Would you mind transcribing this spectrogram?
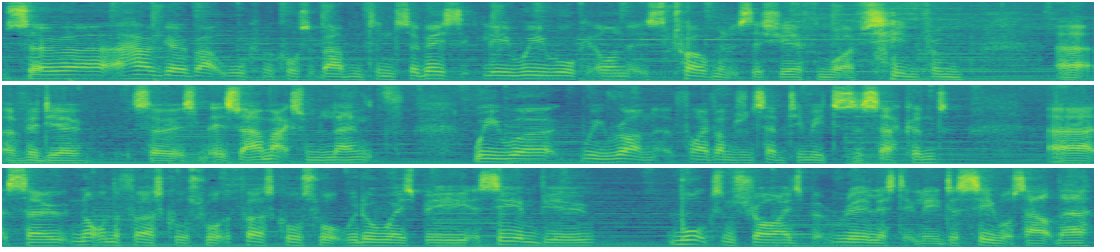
So uh, how I go about walking a course at badminton, so basically we walk it on, it's 12 minutes this year from what I've seen from uh, a video. so it's, it's our maximum length. We work, we run at 570 metres a second, uh, so not on the first course walk. The first course walk would always be a see and view, walk some strides, but realistically just see what's out there.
